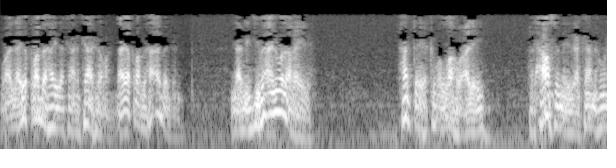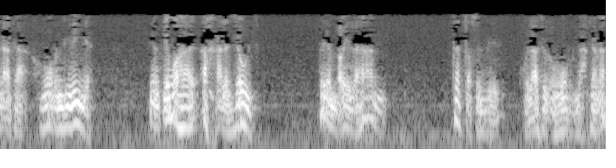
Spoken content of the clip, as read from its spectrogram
وألا يقربها إذا كان كافرا لا يقربها أبدا لا بجماع ولا غيره حتى يتوب الله عليه. فالحاصل إذا كان هناك أمور دينية ينقضها الأخ على الزوج فينبغي لها أن تتصل بولاة الأمور المحكمة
